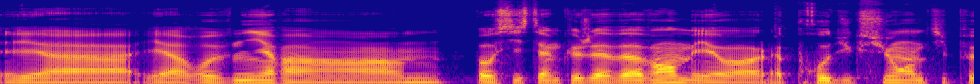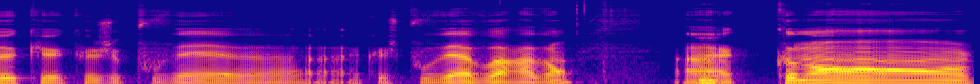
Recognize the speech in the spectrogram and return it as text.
et, à, et à revenir à pas au système que j'avais avant, mais à la production un petit peu que, que je pouvais euh, que je pouvais avoir avant. Euh, mm. Comment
